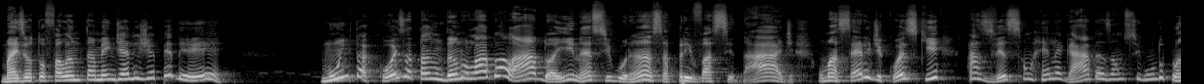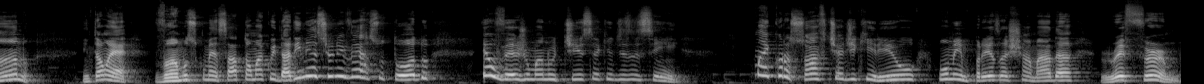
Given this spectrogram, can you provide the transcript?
Mas eu tô falando também de LGPD. Muita coisa está andando lado a lado aí, né? Segurança, privacidade, uma série de coisas que às vezes são relegadas a um segundo plano. Então é, vamos começar a tomar cuidado. E nesse universo todo, eu vejo uma notícia que diz assim: Microsoft adquiriu uma empresa chamada Refirm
